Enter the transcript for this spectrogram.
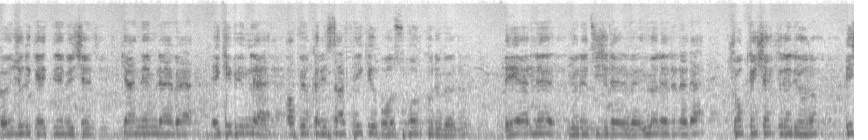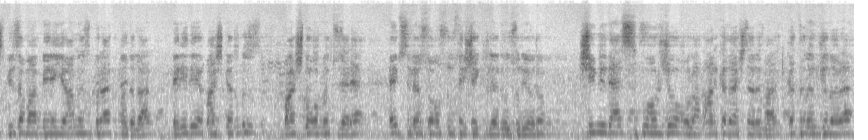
öncülük ettiğim için kendimle ve ekibimle Afyonkarahisar Pickleball Spor Kulübü'nün değerli yöneticileri ve üyelerine de çok teşekkür ediyorum. Hiçbir zaman beni yalnız bırakmadılar. Belediye başkanımız başta olmak üzere hepsine sonsuz teşekkürlerimi sunuyorum. Şimdiden sporcu olan arkadaşlarıma, katılımcılara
